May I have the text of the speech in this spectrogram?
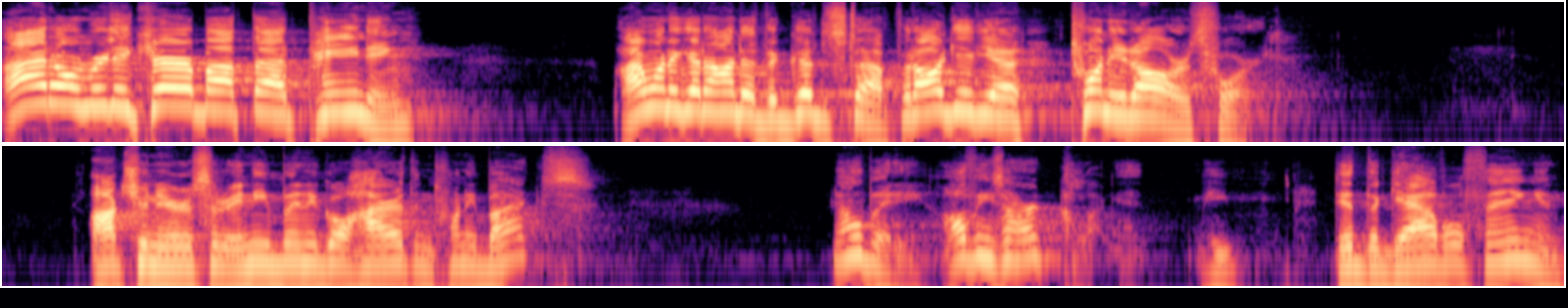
I don't really care about that painting. I want to get on to the good stuff, but I'll give you $20 for it. Auctioneers, said, anybody go higher than 20 bucks? Nobody. All these art collectors. He did the gavel thing and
